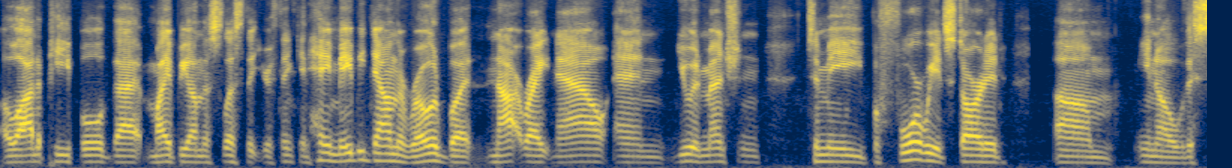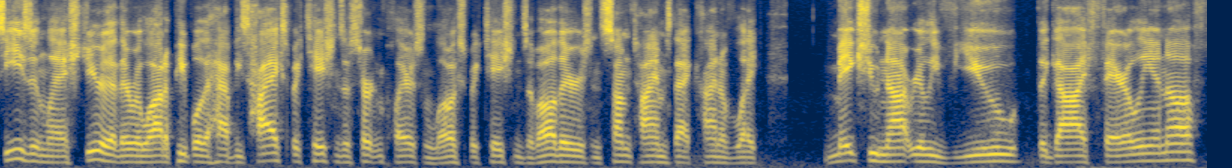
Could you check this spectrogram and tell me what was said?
A lot of people that might be on this list that you're thinking, hey, maybe down the road, but not right now. And you had mentioned to me before we had started, um, you know, the season last year that there were a lot of people that have these high expectations of certain players and low expectations of others, and sometimes that kind of like makes you not really view the guy fairly enough.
